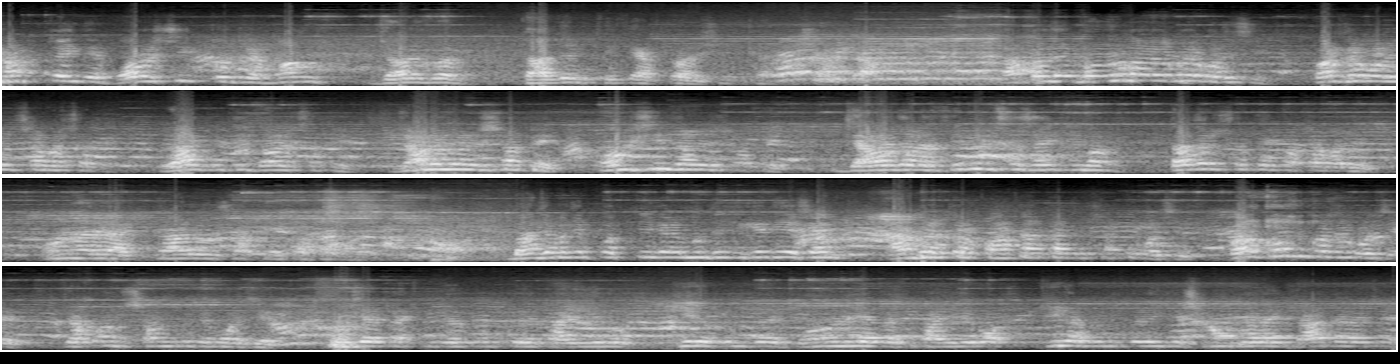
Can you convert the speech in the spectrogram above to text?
সবচাইতে বড় শিক্ষক যে মানুষ জনগণ, তাদের থেকে একটা শিক্ষা। আপনাদের বহুবার আমরা বলেছি, কথা বলেন সবার সাথে, রাজনৈতিক দলের সাথে, জনগণের সাথে, অংশীদারের সাথে, যারা যারা সিভিল সোসাইটি মানুষ তাদের সাথে কথা বলে। ওনারা কারোর সাথে কথা বলেন না। মাঝে মাঝে পত্রিকার মধ্যে লিখে দিয়েছেন, আমরা তো কথা তাদের সাথে বলছি। কখন কথা বলছে, যখন সংসদে বলছে, পূজাটা কীরকম করে পাড়ি দেবো, কীরকম করে পনেরোটা পাড়ি দেবো, কীরকম করে যে সাম্প্রদায়িক যা হয়েছে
